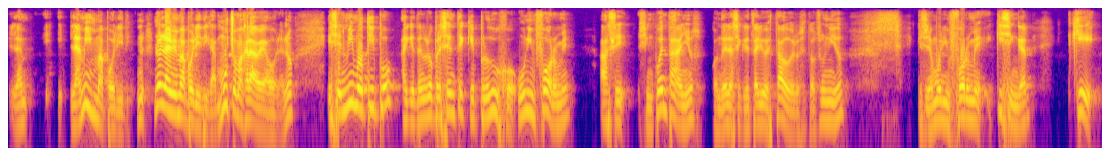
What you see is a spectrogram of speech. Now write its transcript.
la, misma política. No, no es la misma política, mucho más grave ahora, ¿no? Es el mismo tipo, hay que tenerlo presente, que produjo un informe hace 50 años, cuando era secretario de Estado de los Estados Unidos, que se llamó el informe Kissinger, que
